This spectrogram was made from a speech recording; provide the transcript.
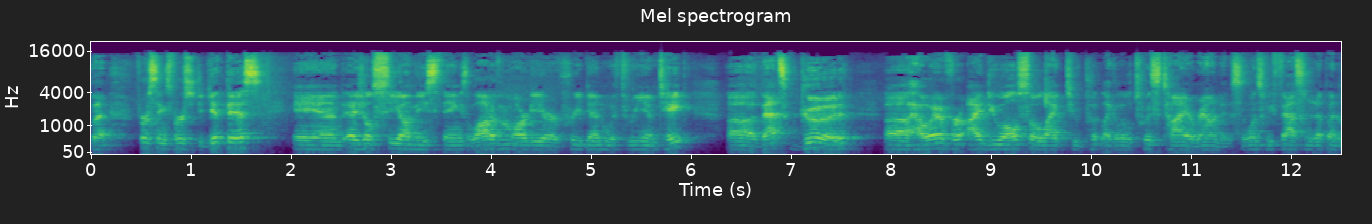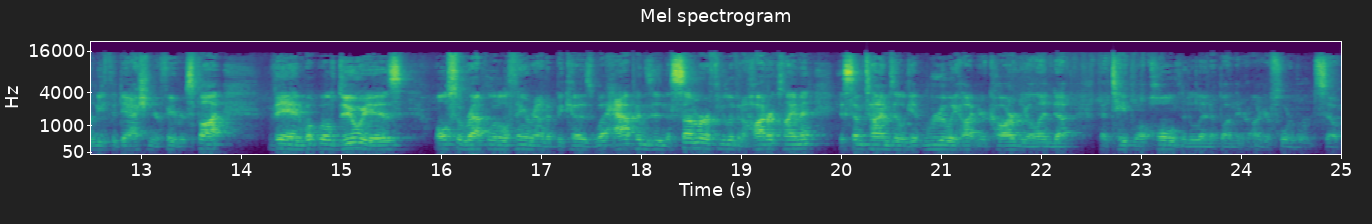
But first things first, you get this and as you'll see on these things, a lot of them already are pre-done with 3M tape. Uh, that's good. Uh, however, I do also like to put like a little twist tie around it. So once we fasten it up underneath the dash in your favorite spot, then what we'll do is also wrap a little thing around it because what happens in the summer if you live in a hotter climate is sometimes it'll get really hot in your car and you'll end up that tape won't hold and it'll end up on your on your floorboard. So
